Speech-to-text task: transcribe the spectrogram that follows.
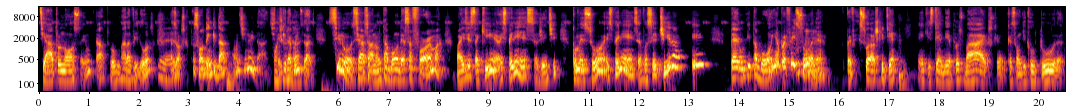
teatro nosso aí, um teatro maravilhoso. É. Mas eu acho que o pessoal tem que dar continuidade. Tem que dar Continuidade. continuidade. Se não, se acha, ah, não tá bom dessa forma, mas isso aqui é a experiência. A gente começou a experiência. Você tira e pega o que tá bom e aperfeiçoa, né? Aperfeiçoa. Acho que tem, tem que estender para os bairros, que é questão de cultura,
